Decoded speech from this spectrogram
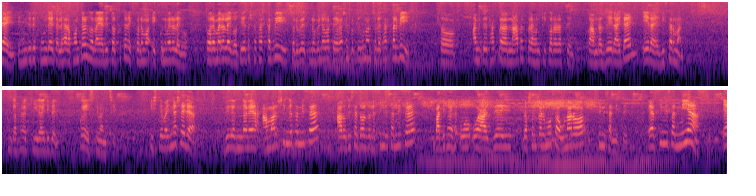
দেয়, এখন যদি ফোন দেয়, তাহলে হেরা ফোন তেরো জনা ইয়াদি তোর ফুটের এক্ষুনি এক্ষুনি মেরে লাগবো। তোরে মেরে লাগবো, তুই এদেশটা থাকতে পারবি তোর নবীনগর থেকে কাশিমপুর কোন অঞ্চলে থাকতে পারবি তো আমি তো থাকতে না থাকতে এখন কি করার আছে? আমরা যে রায় দেয় এই রায়ের বিচার মান আপনারা কী রায় দিবেন? কই স্টে মানছে স্টে বাই না সেরা মানে আমার সিগনেচার নিছে আরও দিছে দশজনের সিগনেচার নিছে। বা ও ও যে দর্শনকারী মশা ওনারও সিগনেচার নিছে। এর সিগনেচার নিয়ে এ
